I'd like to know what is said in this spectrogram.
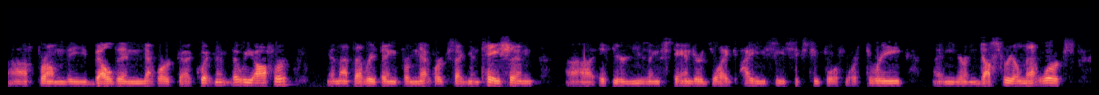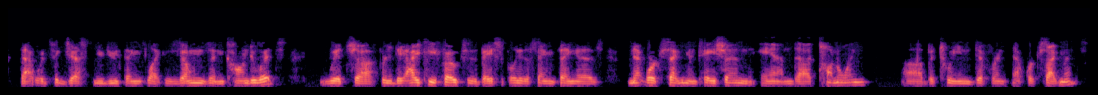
uh, from the Belden network equipment that we offer, and that's everything from network segmentation. Uh, if you're using standards like IEC 62443 in your industrial networks, that would suggest you do things like zones and conduits, which uh, for the IT folks is basically the same thing as network segmentation and uh, tunneling uh, between different network segments.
